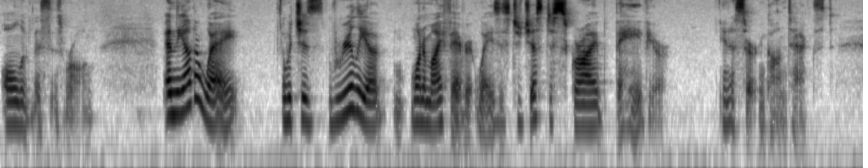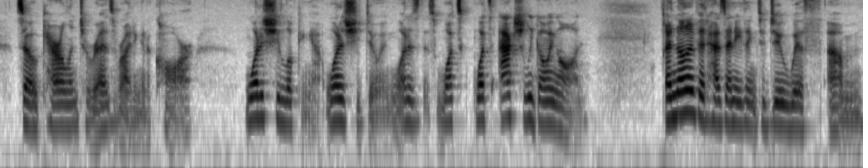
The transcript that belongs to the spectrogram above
All of this is wrong. And the other way which is really a, one of my favorite ways, is to just describe behavior in a certain context. So, Carol and Therese riding in a car. What is she looking at? What is she doing? What is this? What's, what's actually going on? And none of it has anything to do with, um,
